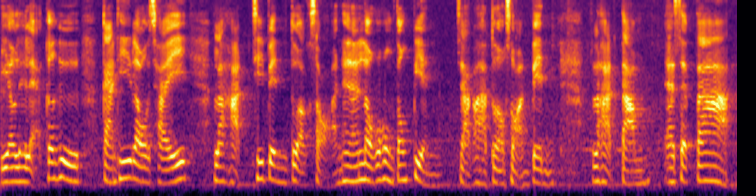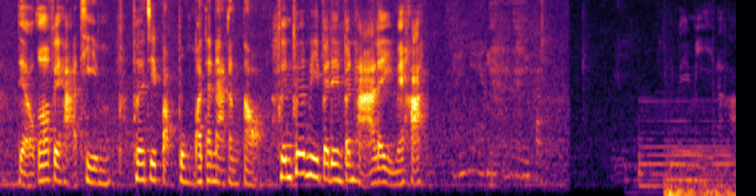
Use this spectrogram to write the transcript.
เดียวเลยแหละ ก็คือการที่เราใช้รหัสที่เป็นตัวอักษรฉะนั้นเราก็คงต้องเปลี่ยนจากรหัสตัวอักษรเป็นรหัสตาม a c e p t a เดี๋ยวก็ไปหาทีมเพื่อที่ปรับปรุงพัฒนากันต่อ เพื่อนๆมีประเด็นปัญหาอะไรอีกไหมคะไม่มีนะคะ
